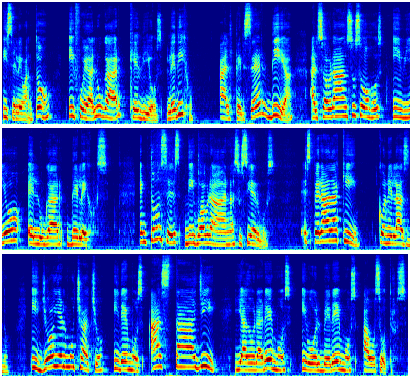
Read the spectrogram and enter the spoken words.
y se levantó y fue al lugar que Dios le dijo. Al tercer día alzó Abraham sus ojos y vio el lugar de lejos. Entonces dijo Abraham a sus siervos, Esperad aquí con el asno, y yo y el muchacho iremos hasta allí y adoraremos y volveremos a vosotros.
